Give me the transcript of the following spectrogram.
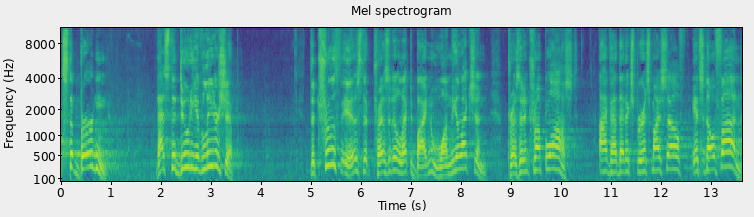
That's the burden. That's the duty of leadership. The truth is that President elect Biden won the election. President Trump lost. I've had that experience myself. It's no fun.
